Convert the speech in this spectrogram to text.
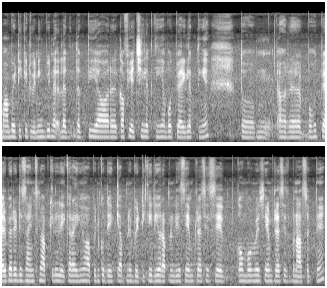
माँ बेटी की ट्विनिंग भी लग, लगती है और काफ़ी अच्छी लगती हैं बहुत प्यारी लगती हैं। तो और बहुत प्यारे प्यारे डिज़ाइंस मैं आपके लिए लेकर आई हूँ आप इनको देख के अपने बेटी के लिए और अपने लिए सेम ड्रेसेस से कॉम्बो में सेम ड्रेसेस बना सकते हैं।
